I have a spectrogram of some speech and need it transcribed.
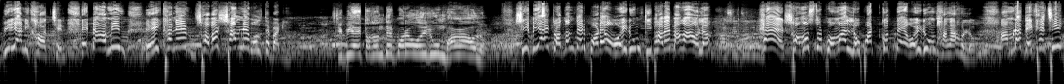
বিরিয়ানি খাওয়াচ্ছেন। এটা আমি এইখানে সবার সামনে বলতে পারি। সিবিআই তদন্তের পরে ওই রুম ভাঙা হলো। সিবিআই তদন্তের পরে ওই রুম কীভাবে ভাঙা হলো? হ্যাঁ সমস্ত প্রমাণ লোপাট করতে ওই রুম ভাঙা হলো। আমরা দেখেছি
